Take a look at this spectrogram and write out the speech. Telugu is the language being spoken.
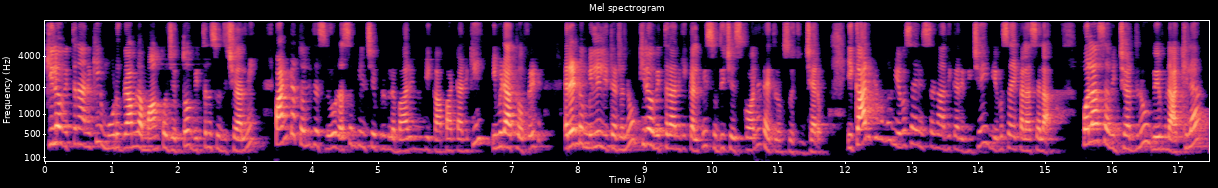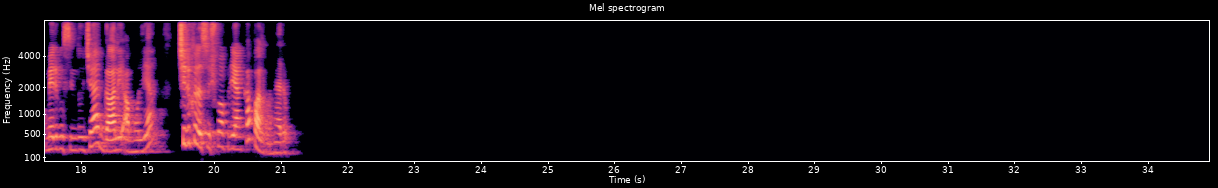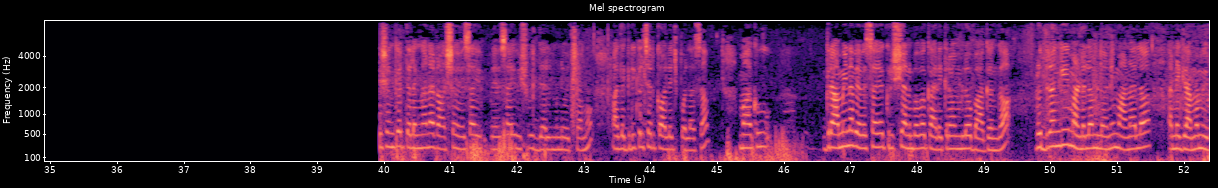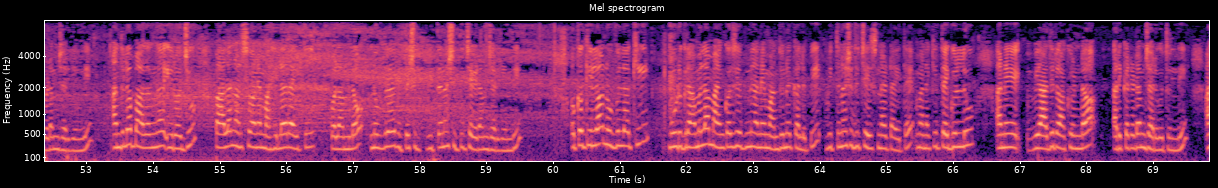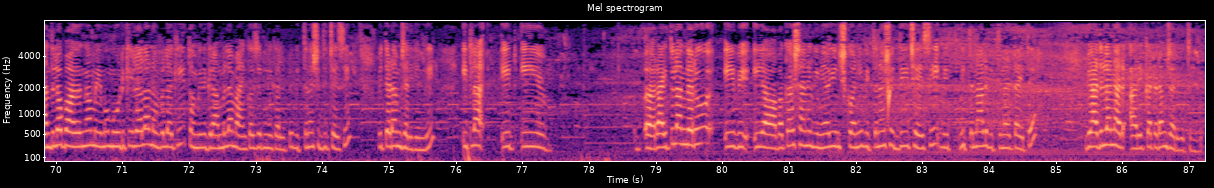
కిలో విత్తనానికి మూడు గ్రాముల మాంకోజెబ్తో విత్తన శుద్ధి చేయాలని పంట తొలి దశలో రసం పీల్చే పురుగుల బారి నుండి కాపాడటానికి ఇమిడాక్లోఫ్రెడ్ రెండు మిల్లీ లీటర్లను కిలో విత్తనానికి కలిపి శుద్ధి చేసుకోవాలని రైతులకు సూచించారు. ఈ కార్యక్రమంలో వ్యవసాయ విస్తరణాధికారి విజయ్ వ్యవసాయ కళాశాల పొలాస విద్యార్థులు వేముల అఖిల మెరుగు సింధుజ గాలి అమూల్య చిలుకుల సుష్మా ప్రియాంక పాల్గొన్నారు. శంకర్ తెలంగాణ రాష్ట్ర వ్యవసాయ వ్యవసాయ విశ్వవిద్యాలయం నుండి వచ్చాము. అది అగ్రికల్చర్ కాలేజ్ పొలాస. మాకు గ్రామీణ వ్యవసాయ కృషి అనుభవ కార్యక్రమంలో భాగంగా రుద్రంగి మండలంలోని మానాల అనే గ్రామం ఇవ్వడం జరిగింది. అందులో భాగంగా ఈరోజు పాల నర్సు అనే మహిళా రైతు పొలంలో నువ్వుల విత్త విత్తన శుద్ధి చేయడం జరిగింది. ఒక కిలో నువ్వులకి మూడు గ్రాముల మ్యాంకోజిబ్ని అనే మందును కలిపి విత్తన శుద్ధి చేసినట్టయితే మనకి తెగుళ్ళు అనే వ్యాధి రాకుండా అరికట్టడం జరుగుతుంది. అందులో భాగంగా మేము మూడు కిలోల నువ్వులకి తొమ్మిది గ్రాముల మ్యాంకోజిబ్ని కలిపి విత్తన శుద్ధి చేసి విత్తడం జరిగింది. ఇట్లా ఈ- ఈ రైతులందరూ ఈ వి- ఈ అవకాశాన్ని వినియోగించుకొని విత్తన శుద్ధి చేసి విత్తనాలు విత్తినట్టయితే వ్యాధులను అరికట్టడం జరుగుతుంది.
